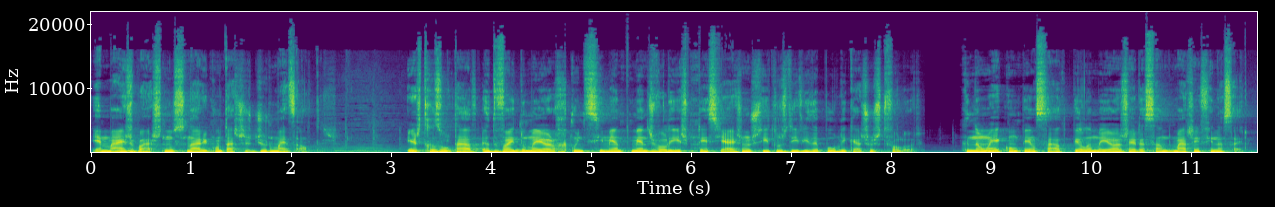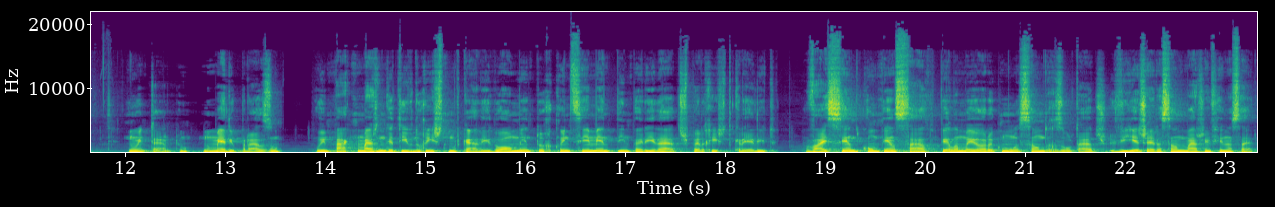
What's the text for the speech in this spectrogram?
é mais baixo no cenário com taxas de juros mais altas. Este resultado advém do maior reconhecimento de menos-valias potenciais nos títulos de dívida pública a justo valor, que não é compensado pela maior geração de margem financeira. No entanto, no médio prazo, o impacto mais negativo do risco de mercado e do aumento do reconhecimento de imparidades para risco de crédito vai sendo compensado pela maior acumulação de resultados via geração de margem financeira.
